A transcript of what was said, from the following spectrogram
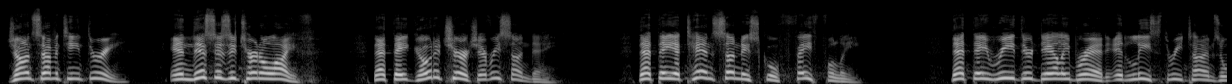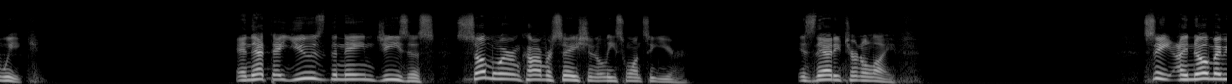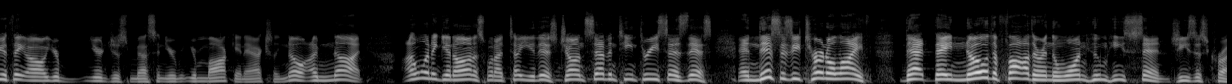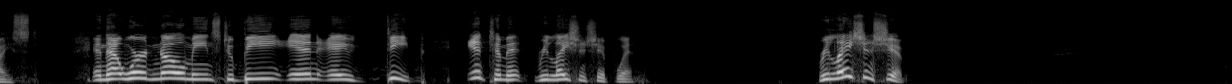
John 17, 3. And this is eternal life that they go to church every Sunday, that they attend Sunday school faithfully, that they read their daily bread at least three times a week, and that they use the name Jesus somewhere in conversation at least once a year. Is that eternal life? See, I know maybe you're thinking, oh, you're, you're just messing, you're, you're mocking, actually. No, I'm not. I want to get honest when I tell you this. John 17, 3 says this, and this is eternal life, that they know the Father and the one whom He sent, Jesus Christ. And that word know means to be in a deep, intimate relationship with. Relationship.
